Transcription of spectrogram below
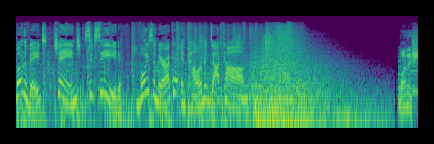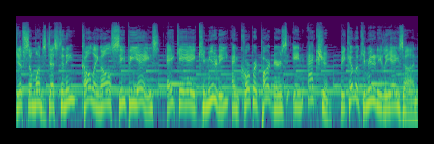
Motivate, change, succeed. VoiceAmericaEmpowerment.com. Want to shift someone's destiny? Calling all CPAs, aka community and corporate partners, in action. Become a community liaison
